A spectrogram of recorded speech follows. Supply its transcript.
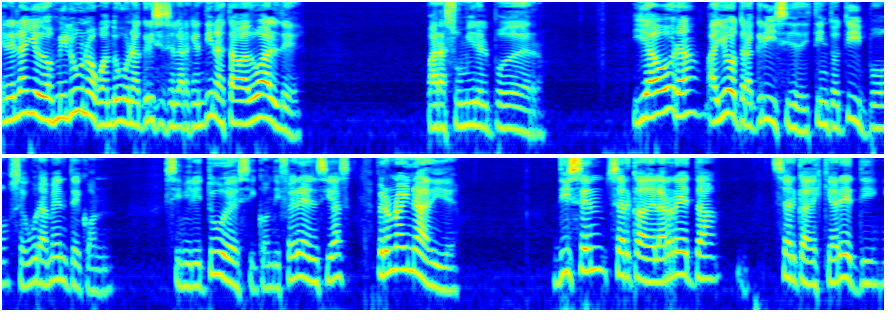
En el año 2001, cuando hubo una crisis en la Argentina, estaba Dualde para asumir el poder. Y ahora hay otra crisis de distinto tipo, seguramente con similitudes y con diferencias, pero no hay nadie. Dicen cerca de la reta, cerca de Schiaretti.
